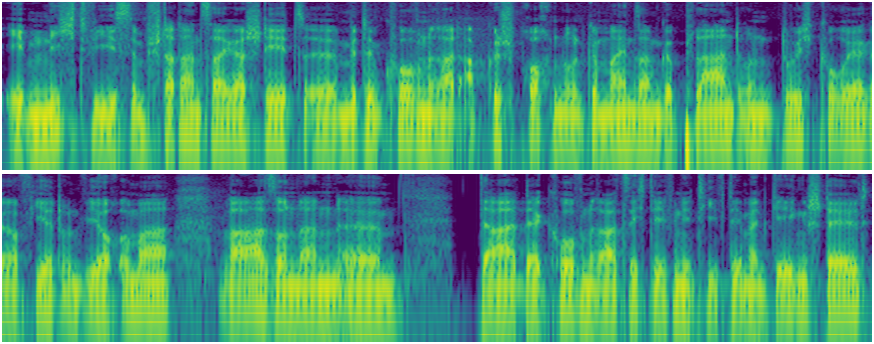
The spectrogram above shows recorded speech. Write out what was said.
eben nicht, wie es im Stadtanzeiger steht, äh, mit dem Kurvenrat abgesprochen und gemeinsam geplant und durchchoreografiert und wie auch immer war, sondern äh, da der Kurvenrat sich definitiv dem entgegenstellt,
